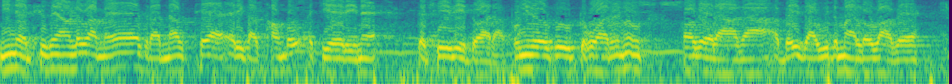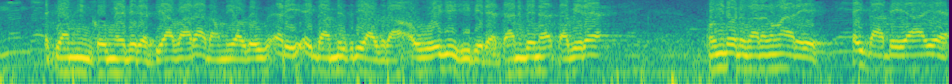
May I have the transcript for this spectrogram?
နည်းနဲ့ဖြူစင်အောင်လုပ်ရမလဲဆိုတာနောက်ထပ်အဲ့ဒီကဆောင်းပုတ်အကျယ်တွေနဲ့တဖြည်းဖြည်းသွားတာဘုန်းကြီးတို့ကတော်ရင်းဟောခဲ့တာကအဘိဓါဝိသမလောဘပဲအကျဉ်းမြင့်ကုန်နေသေးတယ်ဗျာပါဒတောင်မရောက်သေးဘူးအဲ့ဒီအိတ်တာမစ္စရိယဆိုတာအဝေးကြီးရှိသေးတယ်ဒါနဲ့ပဲနဲ့ဒါပေတဲ့ဘုန်းကြီးတို့တရားဓမ္မတွေ အိတ်တာတရားရဲ့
